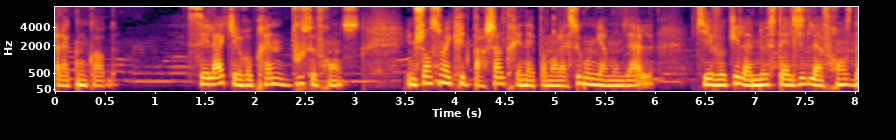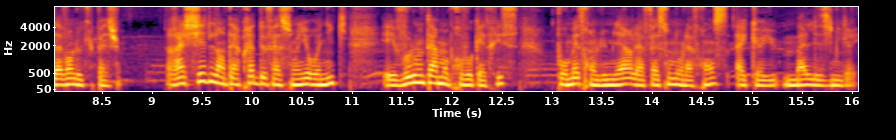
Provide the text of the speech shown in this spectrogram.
à la Concorde. C'est là qu'ils reprennent Douce France, une chanson écrite par Charles Trenet pendant la Seconde Guerre mondiale qui évoquait la nostalgie de la France d'avant l'occupation. Rachid l'interprète de façon ironique et volontairement provocatrice pour mettre en lumière la façon dont la France accueille mal les immigrés.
